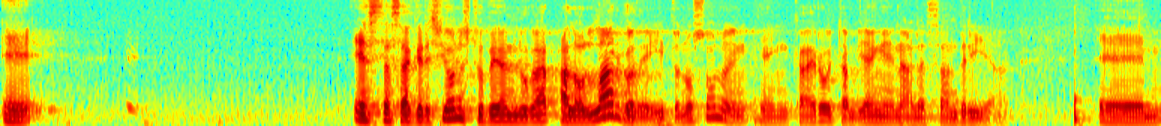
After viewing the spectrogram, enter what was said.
Eh, estas agresiones tuvieron lugar a lo largo de Egipto, no solo en, Cairo y también en Alejandría. Eh,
